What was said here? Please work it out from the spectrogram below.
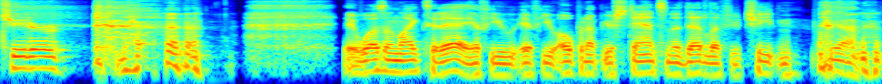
Cheater. it wasn't like today. If you if you open up your stance in a deadlift, you're cheating. Yeah.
